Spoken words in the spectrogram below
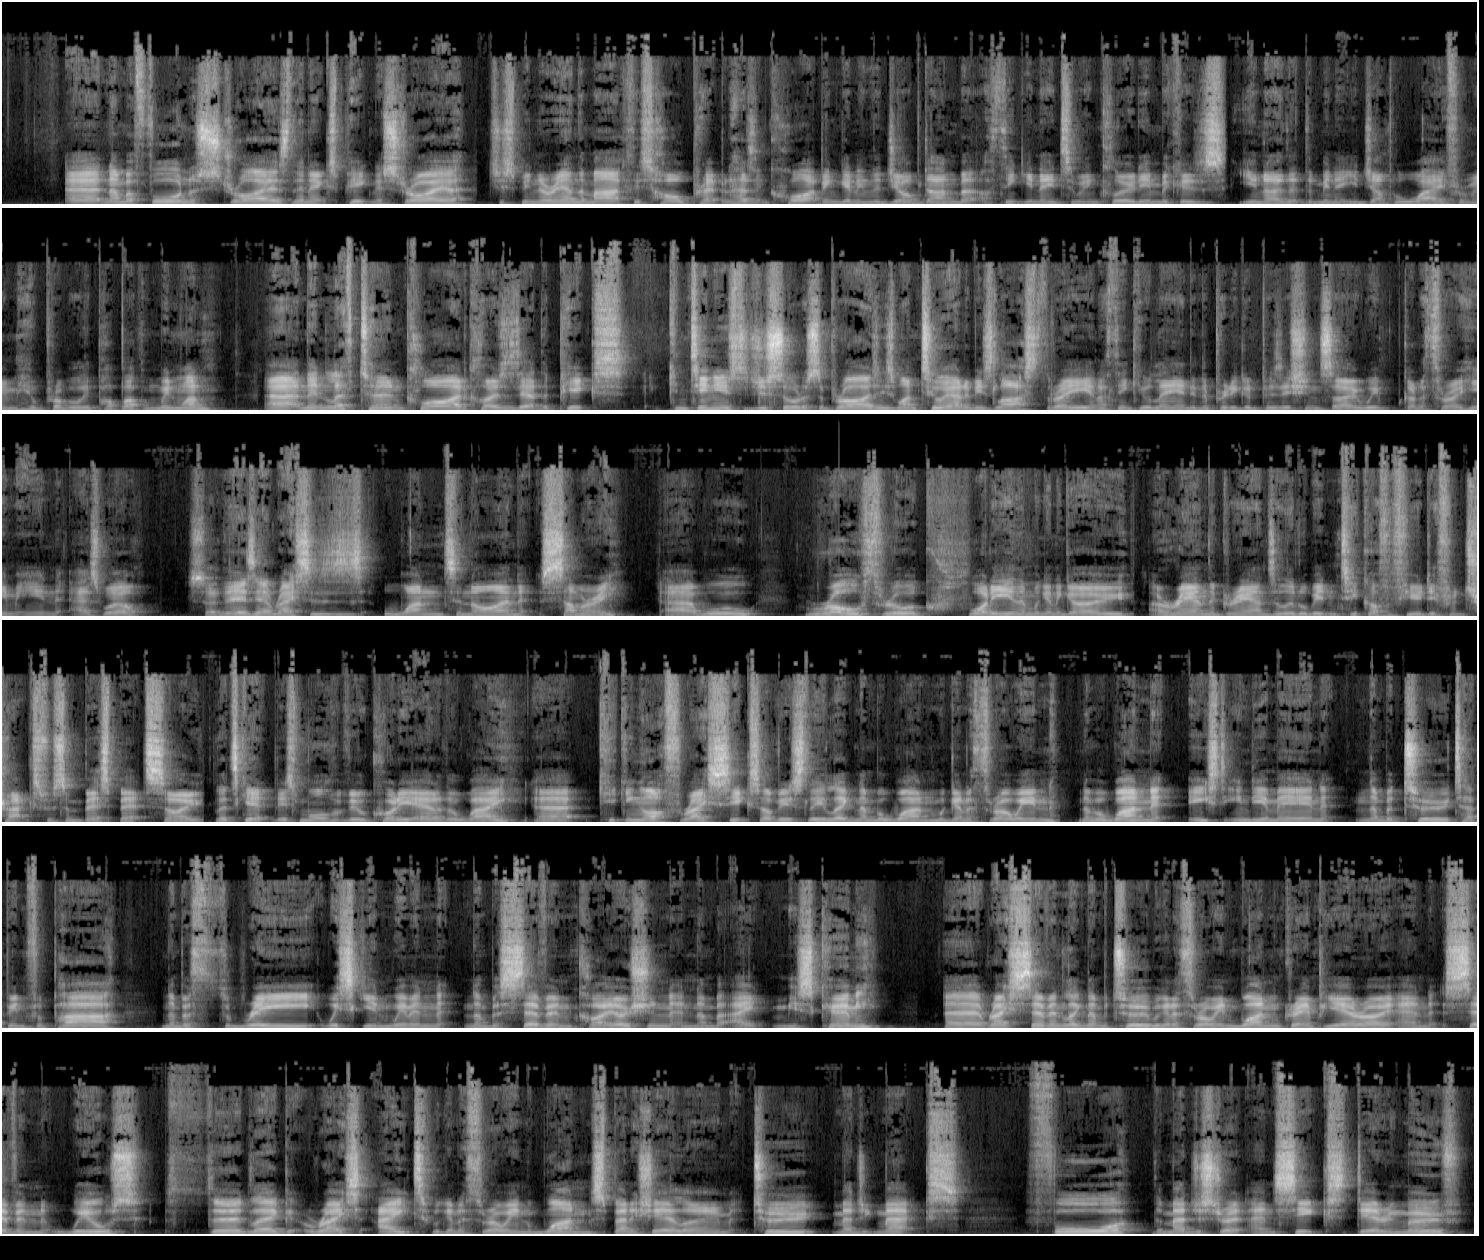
Uh, number four, Nostraya is the next pick. Nostraya just been around the mark this whole prep, but hasn't quite been getting the job done. But I think you need to include him because you know that the minute you jump away from him, he'll probably pop up and win one. Uh, and then left turn Clyde closes out the picks. Continues to just sort of surprise. He's won two out of his last three, and I think he'll land in a pretty good position. So we've got to throw him in as well. So there's our races one to nine summary. Uh, we'll roll through a quaddy, and then we're going to go around the grounds a little bit and tick off a few different tracks for some best bets. So let's get this Morphettville quaddy out of the way. Uh, kicking off race six, obviously, leg number one, we're going to throw in number one, East India Man, number two, Tap In for Par. Number three, Whiskey and Women. Number seven, Ocean, And number eight, Miss Kermy. Uh, race seven, leg number two, we're going to throw in one Grand Piero and seven Wheels. Third leg, race eight, we're going to throw in one Spanish Heirloom, two Magic Max, four the Magistrate, and six Daring Move.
